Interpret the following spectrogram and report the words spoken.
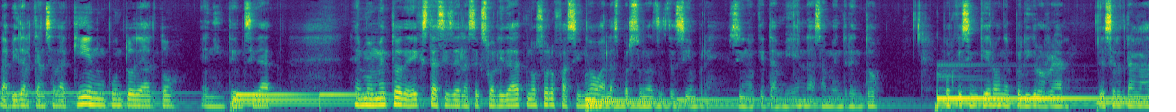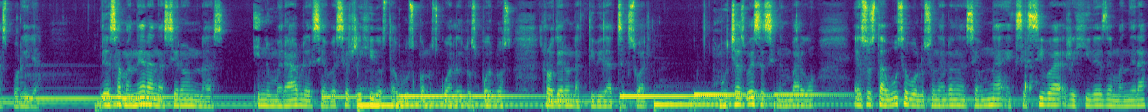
La vida alcanzada aquí en un punto de alto en intensidad. El momento de éxtasis de la sexualidad no solo fascinó a las personas desde siempre, sino que también las amedrentó, porque sintieron el peligro real de ser dragadas por ella. De esa manera nacieron las innumerables y a veces rígidos tabús con los cuales los pueblos rodearon la actividad sexual. Muchas veces, sin embargo, esos tabús evolucionaron hacia una excesiva rigidez de manera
